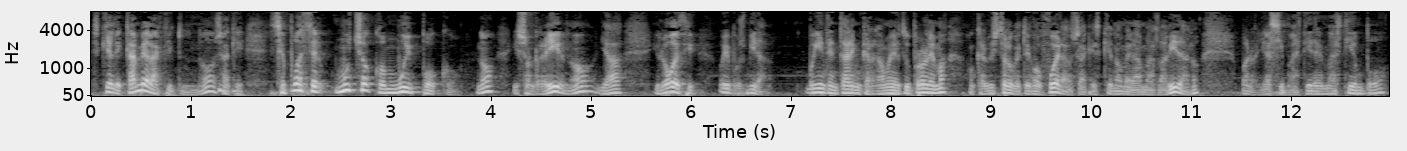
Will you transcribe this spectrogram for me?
es que le cambia la actitud, ¿no? O sea, que se puede hacer mucho con muy poco, ¿no? Y sonreír, ¿no? Ya, y luego decir, oye, pues mira, voy a intentar encargarme de tu problema, aunque has visto lo que tengo fuera, o sea, que es que no me da más la vida, ¿no? Bueno, ya si más tienes más tiempo,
